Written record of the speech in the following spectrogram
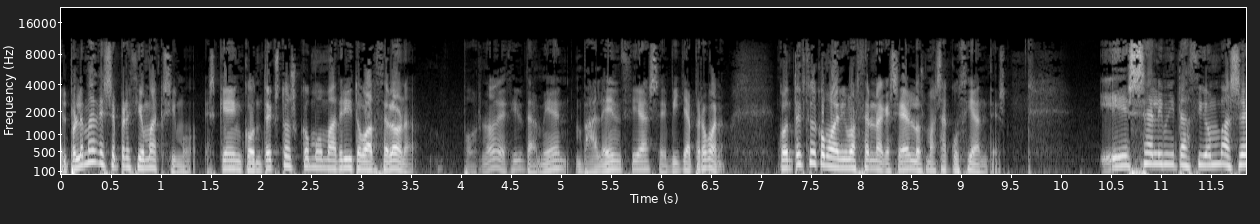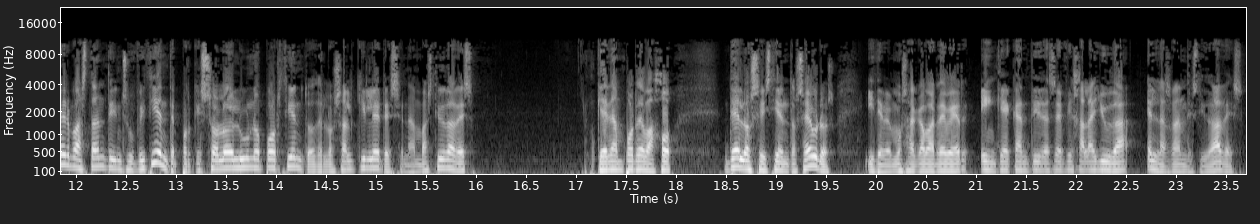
El problema de ese precio máximo es que en contextos como Madrid o Barcelona, por no decir también Valencia, Sevilla, pero bueno, contextos como Madrid o Barcelona que sean los más acuciantes, esa limitación va a ser bastante insuficiente porque solo el 1% de los alquileres en ambas ciudades quedan por debajo de los 600 euros y debemos acabar de ver en qué cantidad se fija la ayuda en las grandes ciudades.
